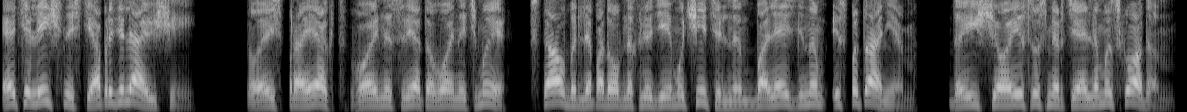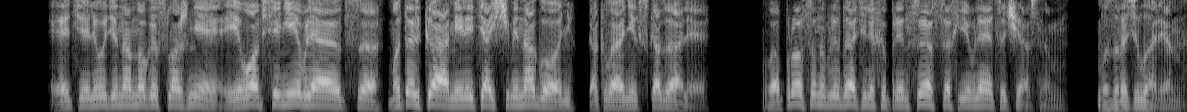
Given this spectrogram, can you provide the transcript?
эти личности определяющей. То есть проект «Войны света, войны тьмы» стал бы для подобных людей мучительным, болезненным испытанием, да еще и со смертельным исходом. Эти люди намного сложнее и вовсе не являются мотыльками, летящими на огонь, как вы о них сказали. Вопрос о наблюдателях и принцессах является частным», — возразил Ариан.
